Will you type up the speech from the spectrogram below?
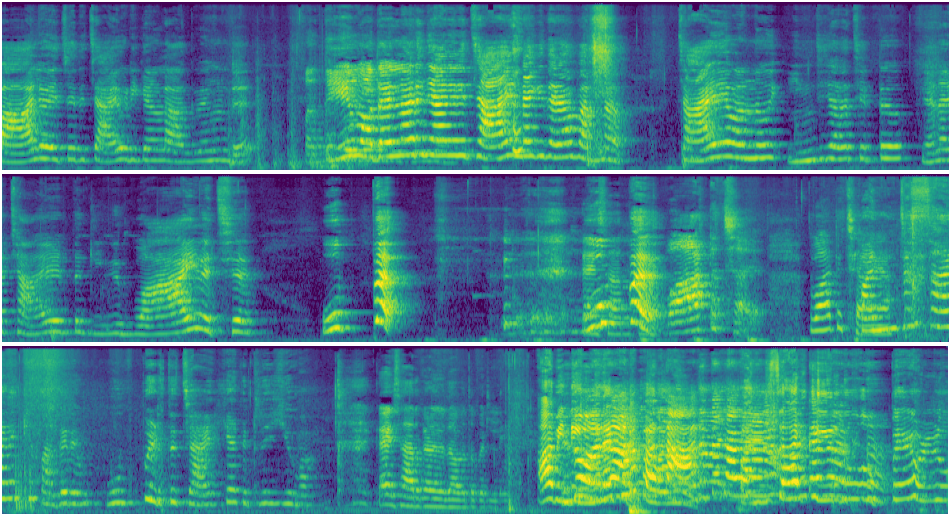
പാൽ വെച്ചൊരു ചായ കുടിക്കാനുള്ള ആഗ്രഹം കൊണ്ട് ഈ മുതലിനോട് ഞാനൊരു ചായ ഉണ്ടാക്കി തരാൻ പറഞ്ഞു. ചായ വന്നു ഇഞ്ചി ചതച്ചിട്ട് ഞാൻ ആ ചായ എടുത്ത് വായി വെച്ച് ഉപ്പ്. ഉപ്പ്. വാട്ടച്ചായ. വാട്ടച്ചായ. പഞ്ചസാരക്ക് പകരം ഉപ്പ് എടുത്ത് ചായക്കകത്തിട്ടിരിക്കുക ഗൈസ് ആർക്കാണ് പറ്റില്ലേ? ആ പിന്നെ ഇങ്ങനെയൊക്കെ പറഞ്ഞു. പഞ്ചസാര തീർന്നു. ഉപ്പേ ഉള്ളൂ.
